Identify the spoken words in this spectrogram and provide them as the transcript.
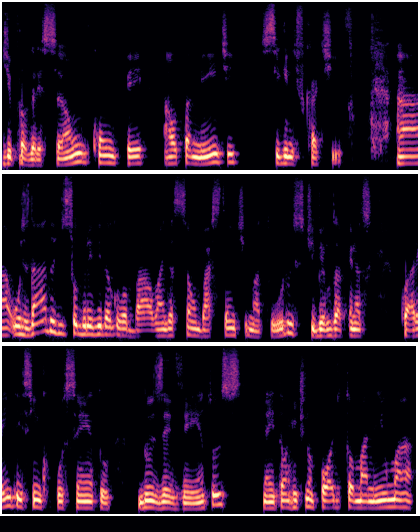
de progressão, com um P altamente significativo. Ah, os dados de sobrevida global ainda são bastante imaturos, tivemos apenas 45% dos eventos, né, então a gente não pode tomar nenhuma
